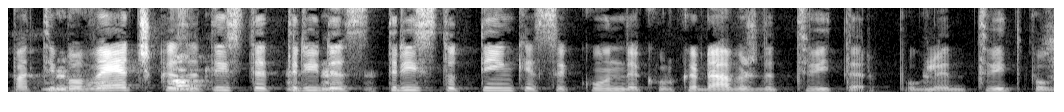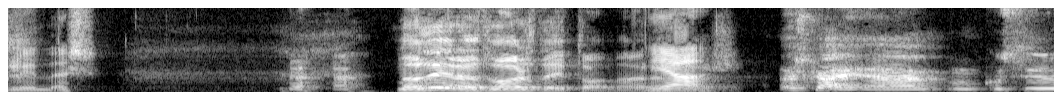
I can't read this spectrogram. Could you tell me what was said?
Pa ti bo več, kot za tiste 300 tinke sekunde, koliko da veš, da Twitter pogled, tweet pogledaš. No, zdaj razloži, da je to. No, ja. kaj, uh, se,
